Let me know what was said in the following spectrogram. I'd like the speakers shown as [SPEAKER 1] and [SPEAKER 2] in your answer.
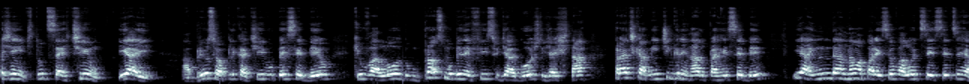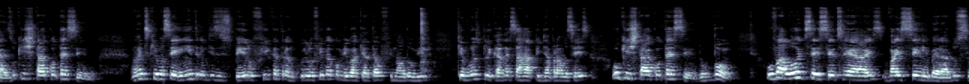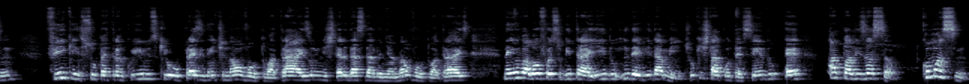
[SPEAKER 1] Gente, tudo certinho? E aí? Abriu seu aplicativo, percebeu que o valor do próximo benefício de agosto já está praticamente engrenado para receber e ainda não apareceu o valor de 600 reais. O que está acontecendo? Antes que você entre em desespero, fica tranquilo, fica comigo aqui até o final do vídeo que eu vou explicar nessa rapidinha para vocês o que está acontecendo. Bom, o valor de 600 reais vai ser liberado sim, Fiquem super tranquilos que o presidente não voltou atrás, o Ministério da Cidadania não voltou atrás, nenhum valor foi subtraído indevidamente. O que está acontecendo é atualização. Como assim?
